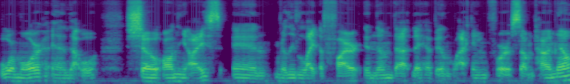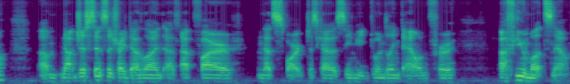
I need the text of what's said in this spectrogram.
or more, and that will show on the ice and really light a fire in them that they have been lacking for some time now. Um, not just since the trade deadline, that, fire and that spark just kind of seemed to be dwindling down for a few months now.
